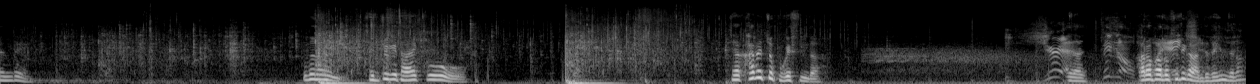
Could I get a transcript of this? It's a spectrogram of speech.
했는데 우선은 제 쪽에 다 했고 제가 카베 쪽 보겠습니다. 아, 나 바로 바로 소리가 안 돼서 힘드나?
